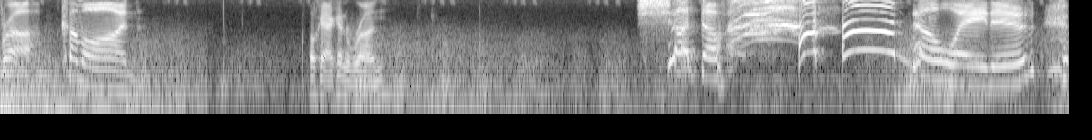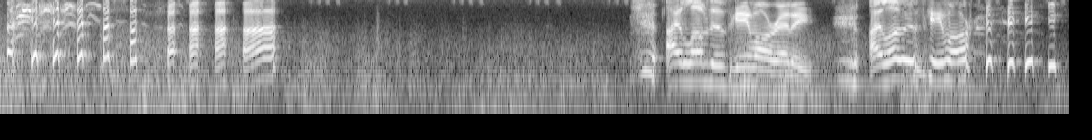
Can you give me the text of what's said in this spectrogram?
Bruh, come on! Okay, I can run. Shut the No way, dude! I love this game already. I love this game already.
